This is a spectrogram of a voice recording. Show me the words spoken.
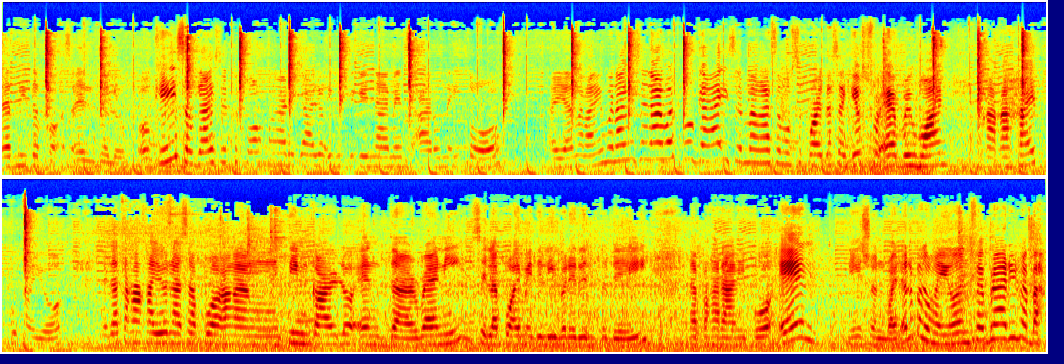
At dito po sa envelope. Okay? So guys, ito po ang mga regalo ibibigay namin sa araw na ito. Ayan, maraming maraming salamat po guys sa mga sumusuporta sa Gifts for Everyone. Nakaka-hype po kayo. Nagtataka kayo, nasa po ang, Team Carlo and uh, Renny. Sila po ay may delivery din today. Napakarami po. And nationwide. Ano pa ito ngayon? February na ba?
